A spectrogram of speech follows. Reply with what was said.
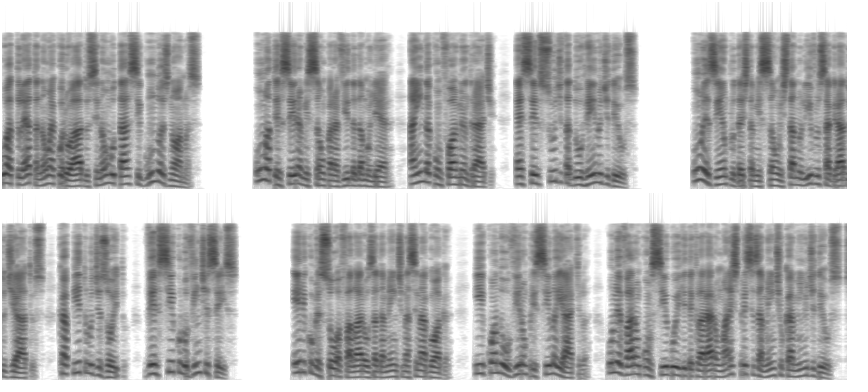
o atleta não é coroado se não lutar segundo as normas. Uma terceira missão para a vida da mulher, ainda conforme Andrade, é ser súdita do reino de Deus. Um exemplo desta missão está no livro sagrado de Atos, capítulo 18, versículo 26. Ele começou a falar ousadamente na sinagoga, e quando ouviram Priscila e Áquila, o levaram consigo e lhe declararam mais precisamente o caminho de Deus.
